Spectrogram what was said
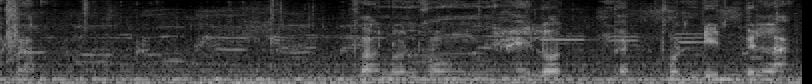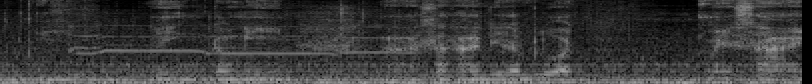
ครับฝั่งนู้นคงให้รถแบบขนดินเป็นหลักวิ่งตรงนี้สถานีตำรวจไม่สาย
